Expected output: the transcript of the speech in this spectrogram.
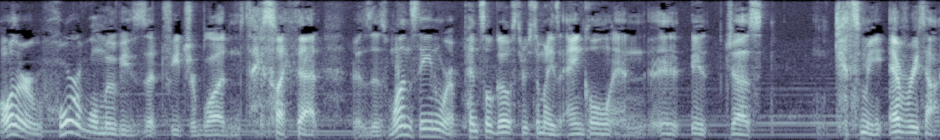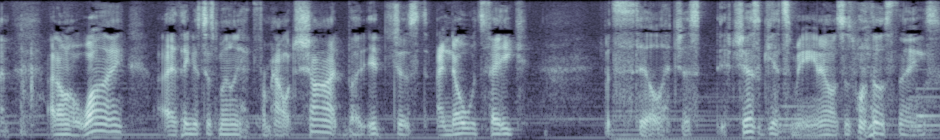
other horrible movies that feature blood and things like that. There's this one scene where a pencil goes through somebody's ankle, and it, it just gets me every time. I don't know why. I think it's just mainly from how it's shot, but it just I know it's fake, but still it just it just gets me, you know, it's just one of those things.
